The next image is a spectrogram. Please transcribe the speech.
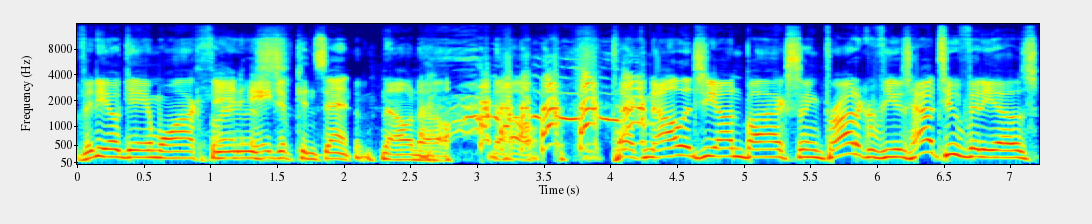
video game walkthroughs. And age of consent. No, no, no. Technology unboxing, product reviews, how to videos,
